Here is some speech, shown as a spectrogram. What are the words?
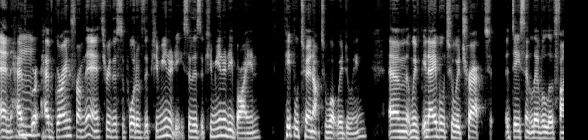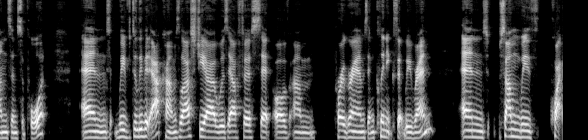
and have mm. gr- have grown from there through the support of the community. So there's a community buy-in. People turn up to what we're doing. Um, we've been able to attract a decent level of funds and support and we've delivered outcomes. Last year was our first set of um, programs and clinics that we ran, and some with quite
